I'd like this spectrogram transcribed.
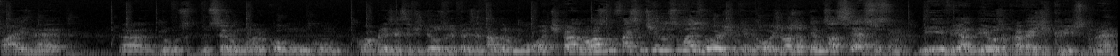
faz, né? Da- do, do ser humano comum com, com a presença de Deus representada no monte, para nós não faz sentido isso mais hoje, porque hoje nós já temos acesso Sim. livre a Deus através de Cristo, né?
